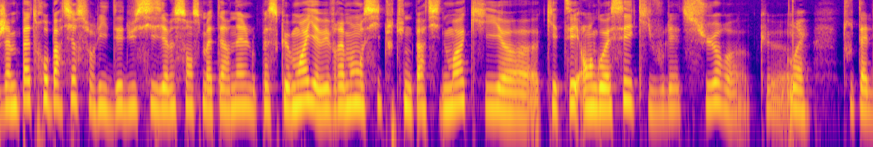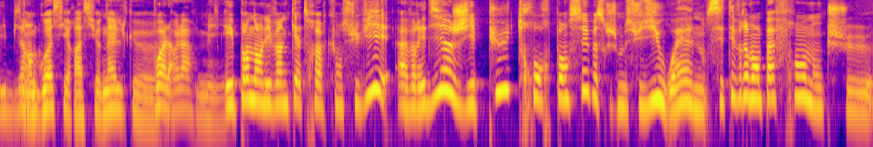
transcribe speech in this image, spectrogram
j'aime pas trop partir sur l'idée du sixième sens maternel parce que moi, il y avait vraiment aussi toute une partie de moi qui, euh, qui était angoissée et qui voulait être sûre euh, que Ouais. tout allait bien. Angoisse irrationnelle que. Voilà. mais... Et pendant les 24 heures qui ont suivi, à vrai dire, j'y ai pu trop repenser parce que je me suis dit, ouais, non, c'était vraiment pas franc. Donc, je,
